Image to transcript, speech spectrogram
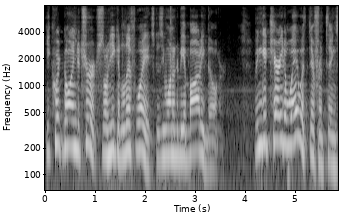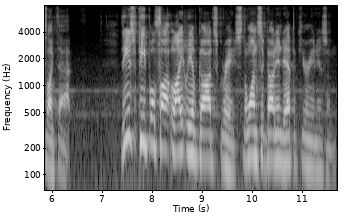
He quit going to church so he could lift weights because he wanted to be a bodybuilder. We can get carried away with different things like that. These people thought lightly of God's grace, the ones that got into Epicureanism.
